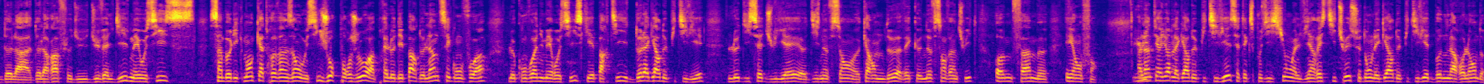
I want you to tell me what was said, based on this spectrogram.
de, la, de la rafle du, Veldiv, mais aussi symboliquement 80 ans aussi, jour pour jour, après le départ de l'un de ses convois, le convoi numéro 6, qui est parti de la gare de Pithiviers le 17 juillet 1942 avec 928 hommes, femmes et enfants. À l'intérieur de la gare de Pithiviers, cette exposition, elle vient restituer ce dont les gares de Pithiviers et de Bonne-la-Rolande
